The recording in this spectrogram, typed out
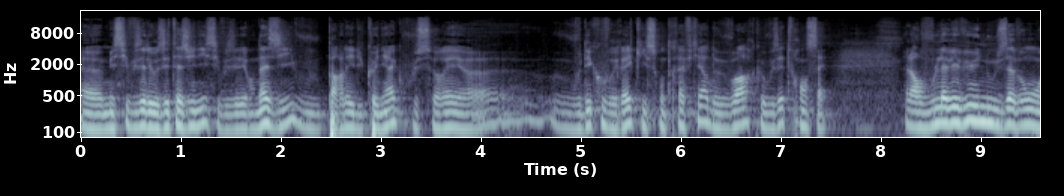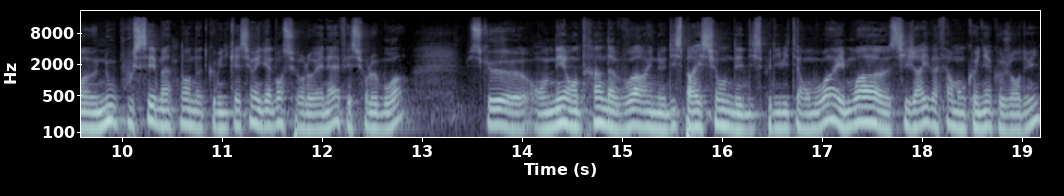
Euh, mais si vous allez aux États-Unis, si vous allez en Asie, vous parlez du cognac, vous, serez, vous découvrirez qu'ils sont très fiers de voir que vous êtes français. Alors vous l'avez vu, nous avons nous poussé maintenant notre communication également sur l'ONF et sur le bois puisqu'on euh, est en train d'avoir une disparition des disponibilités en bois. Et moi, euh, si j'arrive à faire mon cognac aujourd'hui,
